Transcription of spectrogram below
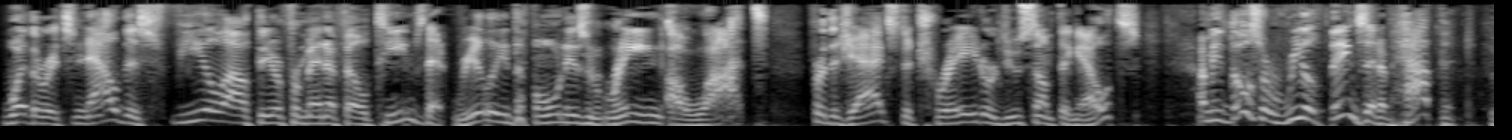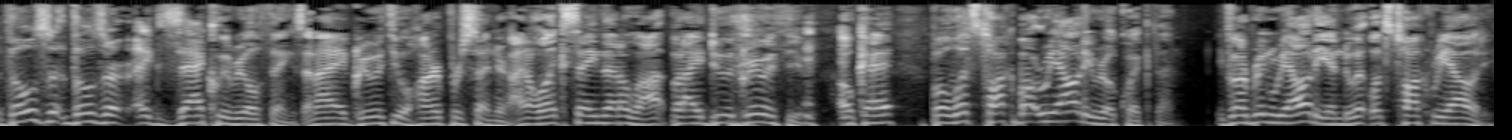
whether it's now this feel out there from NFL teams that really the phone isn't ringing a lot for the Jags to trade or do something else. I mean, those are real things that have happened. Those are, those are exactly real things, and I agree with you 100% here. I don't like saying that a lot, but I do agree with you. Okay, but let's talk about reality real quick then. If you want to bring reality into it, let's talk reality.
